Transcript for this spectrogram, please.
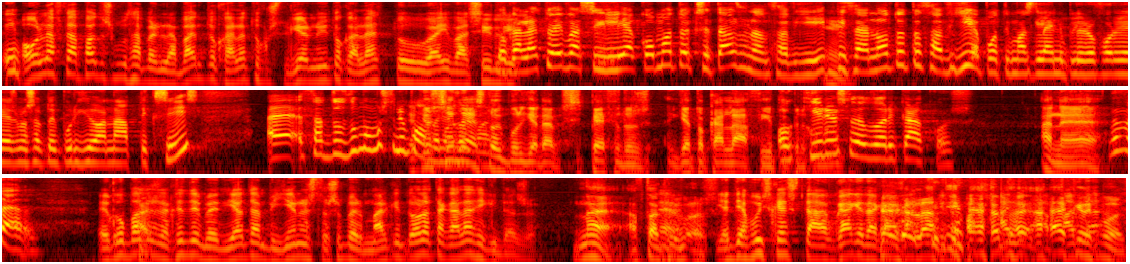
Ε. όλα αυτά πάντως που θα περιλαμβάνει το καλάθι του Χριστουγέννου ή το καλάθι του Άι Βασίλη. Το καλάθι του Άι Βασίλη ακόμα το εξετάζουν αν θα βγει. Πιθανότατα θα βγει από ό,τι μας λένε οι πληροφορίες μας από το Υπουργείο Ανάπτυξης. Ε, θα το δούμε όμως την επόμενη. Ποιο είναι εβδομάδα. στο Υπουργείο Ανάπτυξης υπεύθυνος για το καλάθι. το Ο περιεχόμενο; κύριος Θεοδωρικάκος. Α, ναι. Βεβαίως. Εγώ πάντως να ξέρετε, παιδιά, όταν πηγαίνω στο σούπερ μάρκετ, όλα τα καλάθια κοιτάζω. Ναι, αυτό ακριβώς. Γιατί αφού είσαι τα αυγά και τα καλάθια. καλάθια, ακριβώς.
